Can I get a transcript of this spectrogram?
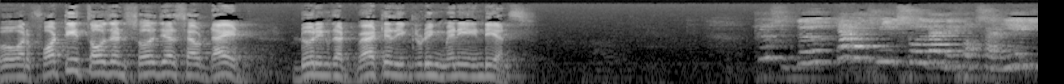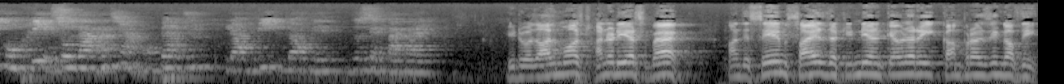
Over 40,000 soldiers have died during that battle, including many Indians. Plus de 40 000 soldats des forces alliées, y compris les soldats indiens, ont perdu leur vie lors de, de cette bataille. It was almost 100 years back on the same soil that Indian cavalry, comprising of the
